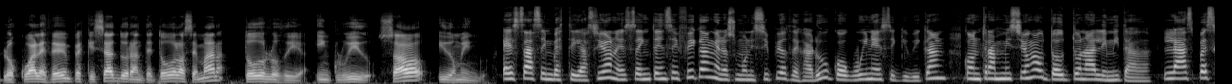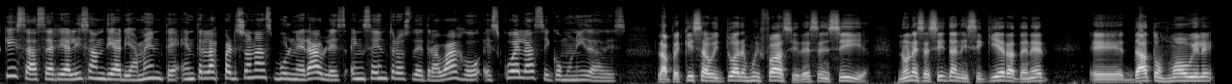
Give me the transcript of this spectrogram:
los cuales deben pesquisar durante toda la semana, todos los días, incluido sábado y domingo. Estas investigaciones se intensifican en los municipios de Jaruco, Guines y Quibicán con transmisión autóctona limitada. Las pesquisas se realizan diariamente entre las personas vulnerables en centros de trabajo, escuelas y comunidades. La pesquisa virtual es muy fácil, es sencilla, no necesita ni siquiera tener eh, datos móviles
